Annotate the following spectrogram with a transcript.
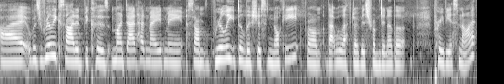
I was really excited because my dad had made me some really delicious gnocchi from that were leftovers from dinner the previous night.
